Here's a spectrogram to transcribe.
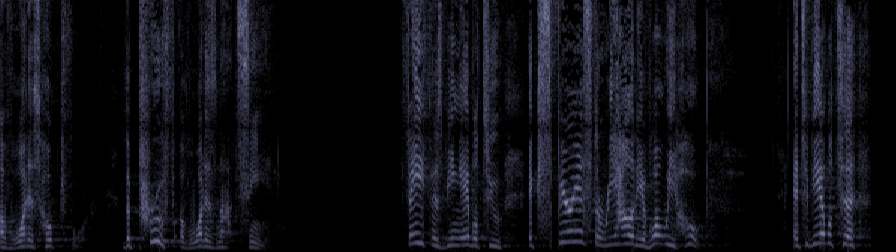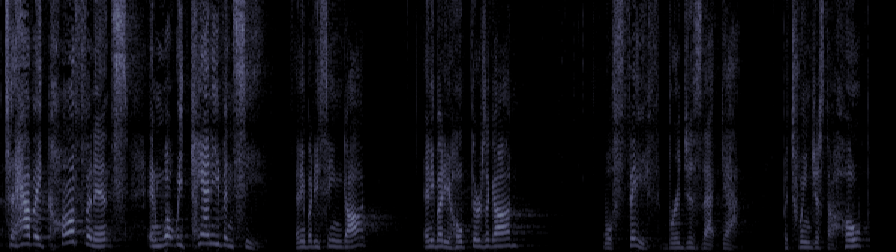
of what is hoped for, the proof of what is not seen. Faith is being able to experience the reality of what we hope and to be able to, to have a confidence in what we can't even see. Anybody seen God? Anybody hope there's a God? Well, faith bridges that gap between just a hope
